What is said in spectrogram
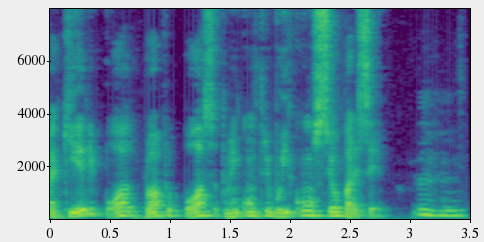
para que ele próprio possa também contribuir com o seu parecer. Uhum.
